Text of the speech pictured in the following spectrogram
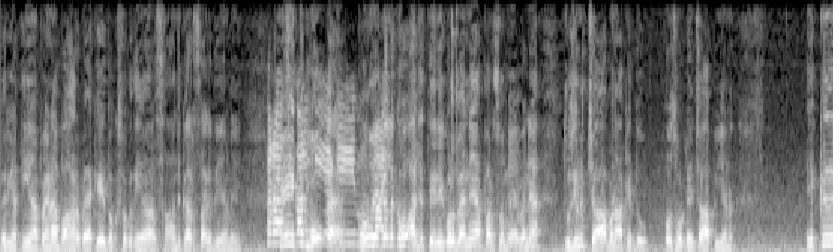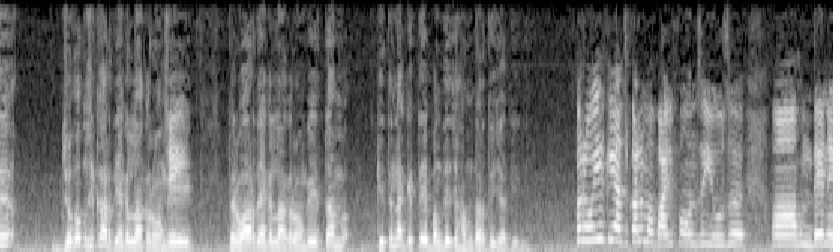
ਮੇਰੀਆਂ ਧੀਆਂ ਭੈਣਾਂ ਬਾਹਰ ਬਹਿ ਕੇ ਦੁੱਖ ਸੁੱਖ ਦੀਆਂ ਸਾਂਝ ਕਰ ਸਕਦੀਆਂ ਨੇ। ਇਹ ਇੱਕ ਮੌਕਾ ਹੈ ਹੈ। ਕਿ ਉਹਨੂੰ ਇਹ ਗੱਲ ਕਹੋ ਅੱਜ ਤੇਰੇ ਕੋਲ ਬਹਿਨੇ ਆ ਪਰਸੋਂ ਮੈਂ ਬਹਿਨੇ ਆ ਤੁਸੀਂ ਉਹਨੂੰ ਚਾਹ ਬਣਾ ਕੇ ਦਿਓ। ਉਹ ਤੁਹਾਡੇ ਚਾਹ ਪੀਣ। ਇੱਕ ਜਦੋਂ ਤੁਸੀਂ ਘਰ ਦੀਆਂ ਗੱਲਾਂ ਕਰੋਗੇ ਜੀ। ਪਰਿਵਾਰ ਦੀਆਂ ਗੱਲਾਂ ਕਰੋਗੇ ਤਾਂ ਮ- ਕਿਤੇ ਨਾ ਕਿਤੇ ਬੰਦੇ 'ਚ ਹਮਦਰਦੀ ਜਾਗੇਗੀ ਪਰ ਉਹੀ ਹੈ ਕਿ ਅੱਜ ਕੱਲ ਮੋਬਾਈਲ ਫੋਨਸ ਯੂਜ਼ ਹੁੰਦੇ ਨੇ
